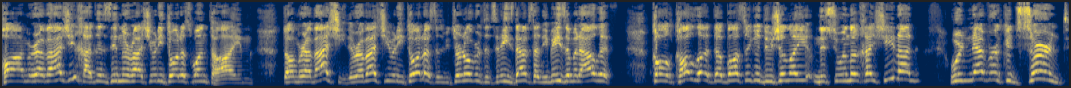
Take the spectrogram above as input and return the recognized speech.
Rav Ashi Ravashi already taught us one time. Tom Rav Ashi, the Rav Ashi already taught us as we turn over to today's Dav Sadi Beis and Aleph. Called Kala Nisuin. We're never concerned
